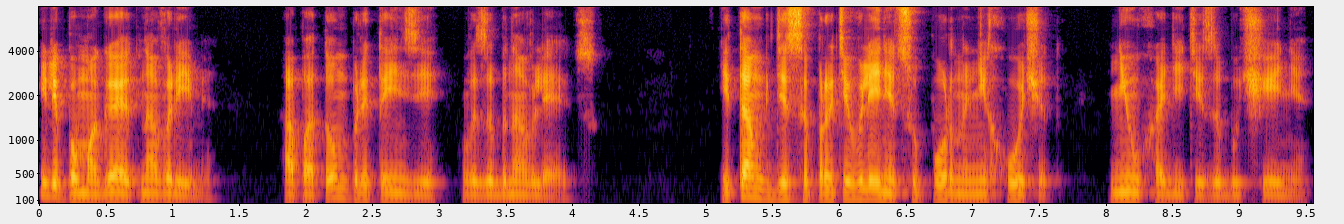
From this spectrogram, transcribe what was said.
или помогают на время, а потом претензии возобновляются. И там, где сопротивленец упорно не хочет не уходить из обучения,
